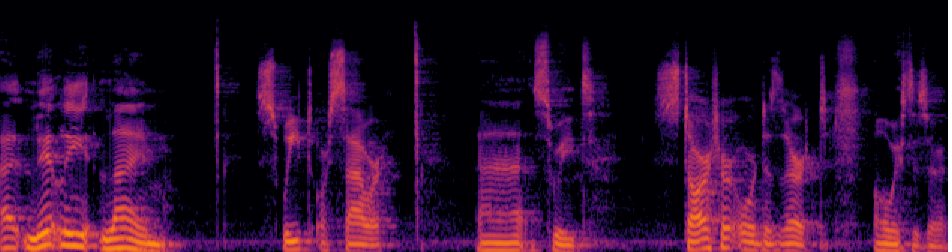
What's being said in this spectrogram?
uh, lately lime. sweet or sour, Uh, sweet. starter or dessert. Always dessert.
